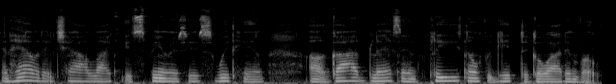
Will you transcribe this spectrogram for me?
and have that childlike experiences with Him. Uh, God bless, and please don't forget to go out and vote.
